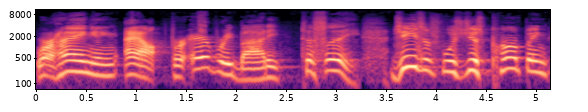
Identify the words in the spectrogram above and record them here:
were hanging out for everybody to see. Jesus was just pumping,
